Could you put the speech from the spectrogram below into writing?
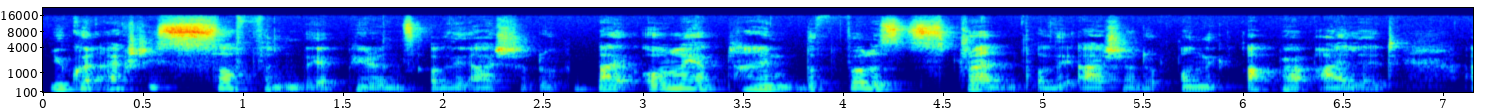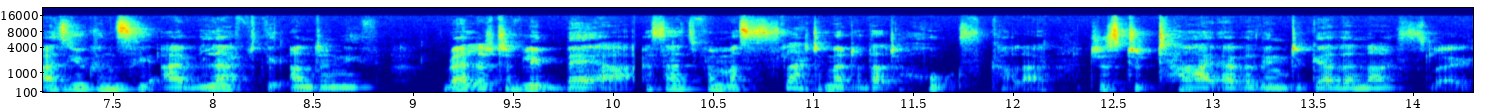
you can actually soften the appearance of the eyeshadow by only applying the fullest strength of the eyeshadow on the upper eyelid. As you can see, I've left the underneath relatively bare, aside from a slight amount of that Haux colour, just to tie everything together nicely.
